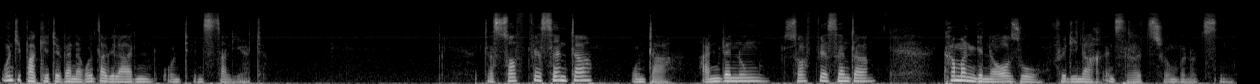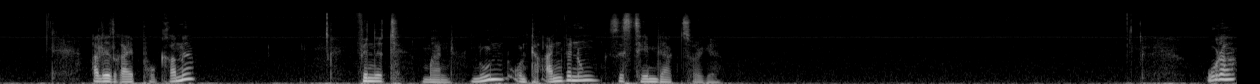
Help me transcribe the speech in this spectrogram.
und die Pakete werden heruntergeladen und installiert. Das Software Center unter Anwendung Software Center kann man genauso für die Nachinstallation benutzen. Alle drei Programme findet man nun unter Anwendung Systemwerkzeuge. Oder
